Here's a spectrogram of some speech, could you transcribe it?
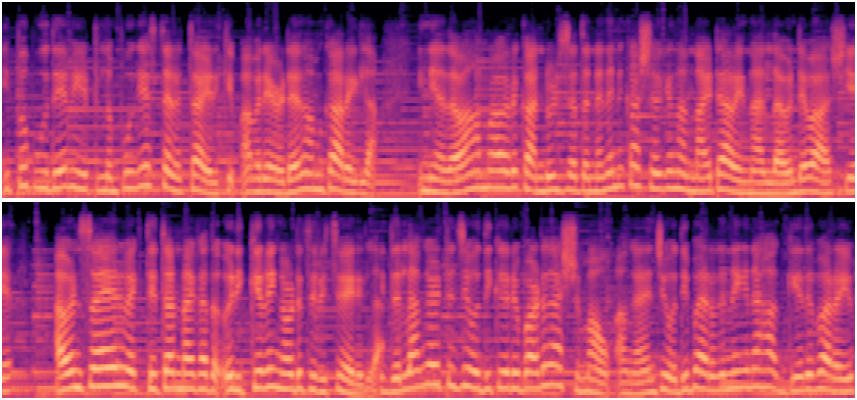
ഇപ്പൊ പുതിയ വീട്ടിലും പുതിയ സ്ഥലത്തായിരിക്കും. അവരെവിടെ നമുക്ക് അറിയില്ല. ഇനി അഥവാ നമ്മൾ അവരെ കണ്ടുപിടിച്ചാൽ തന്നെ നിനക്ക് അശോകനെ നന്നായിട്ട് അറിയുന്നതല്ല അവന്റെ വാശിയെ. അവൻ സ്വയം ഒരു വ്യക്തിത്വം ഉണ്ടാക്കാതെ ഒരിക്കലും ഇങ്ങോട്ട് തിരിച്ചു വരില്ല. ഇതെല്ലാം കേട്ട് ജ്യോതിക്ക് ഒരുപാട് വിഷമാവും അങ്ങനെ ജ്യോതി ഭരതിനെ ഇങ്ങനെ ഹഗ് ചെയ്ത് പറയും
